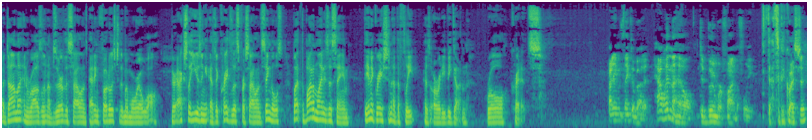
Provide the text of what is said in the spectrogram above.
Adama and Roslin observe the Cylons adding photos to the memorial wall. They're actually using it as a Craigslist for Cylon singles, but the bottom line is the same. The integration of the fleet has already begun. Roll credits. I didn't even think about it. How in the hell did Boomer find the fleet? That's a good question.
